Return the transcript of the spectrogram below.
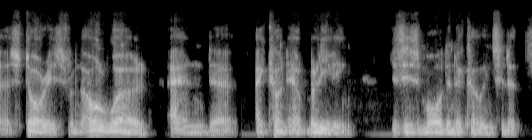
uh, stories from the whole world, and uh, I can't help believing this is more than a coincidence.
